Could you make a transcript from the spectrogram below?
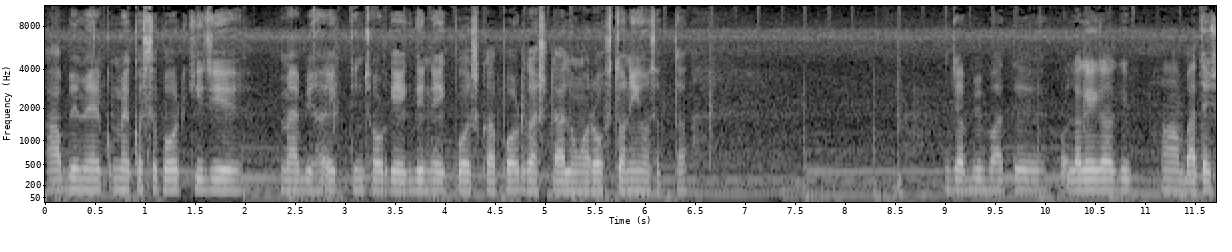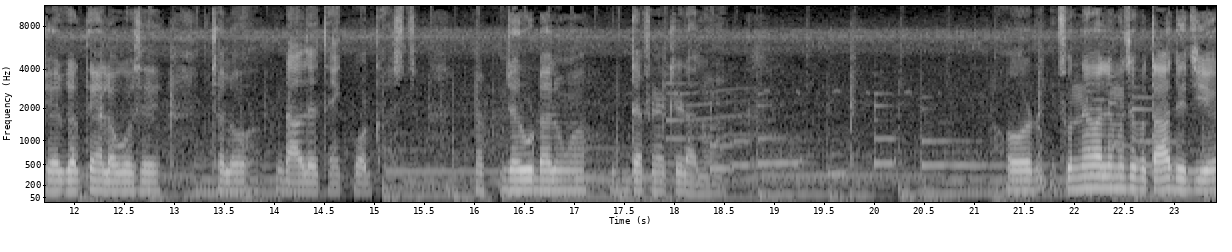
आप भी मेरे को मेरे को सपोर्ट कीजिए। मैं भी एक दिन छोड़ के एक दिन एक पोस्ट का पॉडकास्ट डालूँगा, रोज़ तो नहीं हो सकता। जब भी बातें लगेगा कि हाँ बातें शेयर करते हैं लोगों से, चलो, डाल देते हैं एक पॉडकास्ट मैं ज़रूर डालूँगा डेफिनेटली डालूँगा। और सुनने वाले मुझे बता दीजिए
